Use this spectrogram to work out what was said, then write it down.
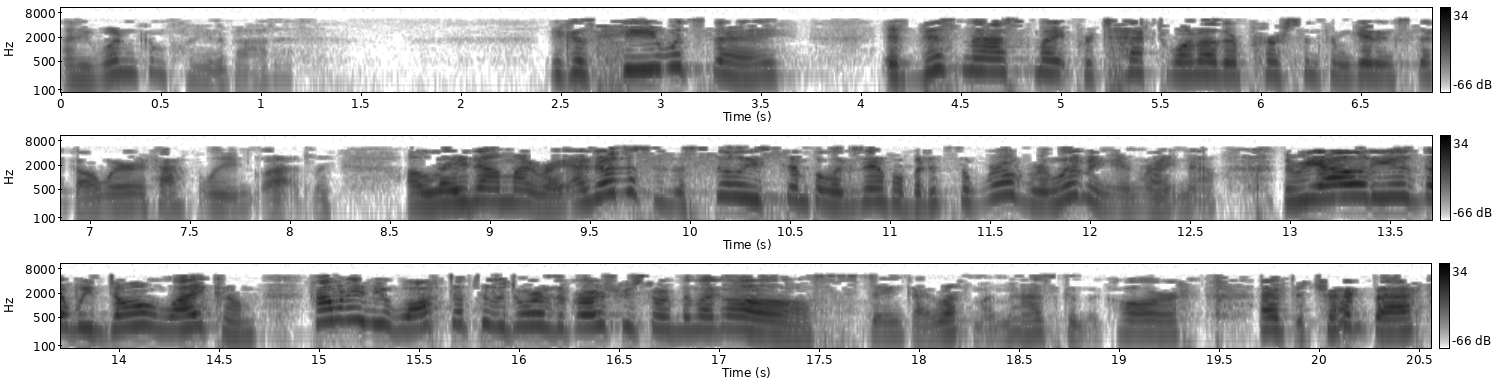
And he wouldn't complain about it. Because he would say, if this mask might protect one other person from getting sick, I'll wear it happily and gladly. I'll lay down my right. I know this is a silly, simple example, but it's the world we're living in right now. The reality is that we don't like them. How many of you walked up to the door of the grocery store and been like, oh, stink, I left my mask in the car. I have to trek back.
